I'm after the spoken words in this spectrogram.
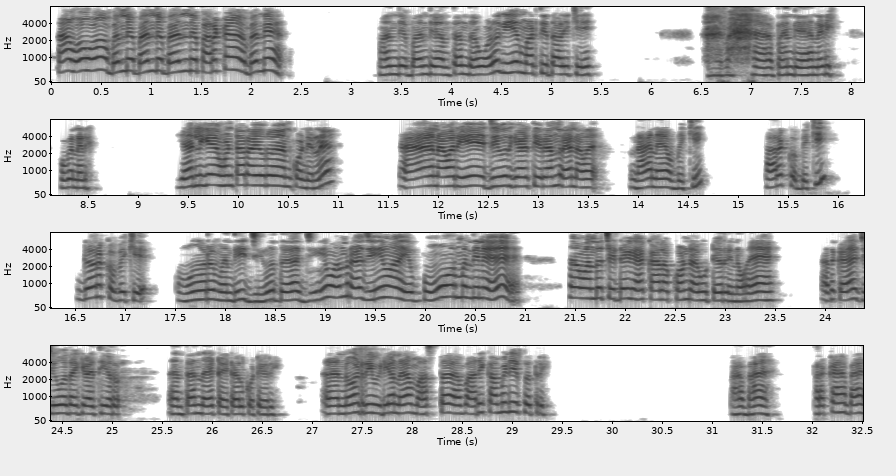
ಹಾ ಓ ಓ, ಬಂದೆ ಬಂದೆ ಬಂದೆ, ಪರಕ, ಬಂದೆ. ಬಂದೆ ಬಂದೆ ಅಂತಂದ ಒಳಗೆ ಏನ್ ಮಾಡ್ತಿದ್ದಾಳಿಕೆ ಬಂದೆ, ನಡಿ, ಹೋಗ, ನಡಿ. ಎಲ್ಲಿಗೆ ಹೊಂಟಾರ ಇವರು ಅನ್ಕೊಂಡಿಲ್ಲ? ಆ, ನಾವ್ರಿ ಜೀವದ ಹೇಳ್ತೀರ ಅಂದ್ರೆ ನಾವ, ನಾನೇ ಒಬ್ಬಕಿ ಪರಕ್ ಒಬ್ಬಕಿ ಗರಕ್ ಒಬ್ಬಕಿ ಮೂರು ಮಂದಿ ಜೀವದ ಜೀವ ಅಂದ್ರೆ ಜೀವ, ಮೂರು ಮಂದಿನೇ. ಒಂದು ಚಡ್ಡಿಗೆ ಕಾಲ ಹಾಕೊಂಡು ಹುಟ್ಟೇವ್ರಿ ನಾವೇ. ಅದಕ್ಕೆ ಜೀವದ ಗೆಳತಿಯರು ಅಂತಂದ ಟೈಟಲ್ ಕೊಟ್ಟೇವ್ರಿ. ನೋಡ್ರಿ ವಿಡಿಯೋನ ಮಸ್ತ ಭಾರಿ ಕಾಮಿಡಿ ಇರ್ತತ್ರಿ. ಬಾ ಬಾ, ಪರಕ, ಬಾ.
